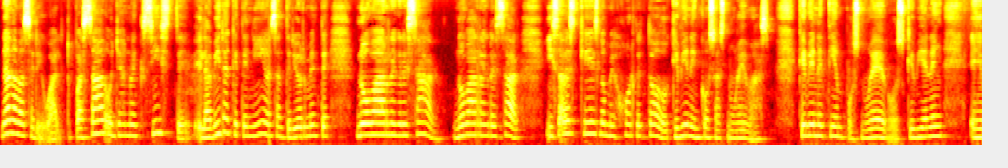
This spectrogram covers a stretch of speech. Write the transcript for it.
nada va a ser igual. Tu pasado ya no existe, la vida que tenías anteriormente no va a regresar, no va a regresar. Y sabes qué es lo mejor de todo, que vienen cosas nuevas, que vienen tiempos nuevos, que vienen eh,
